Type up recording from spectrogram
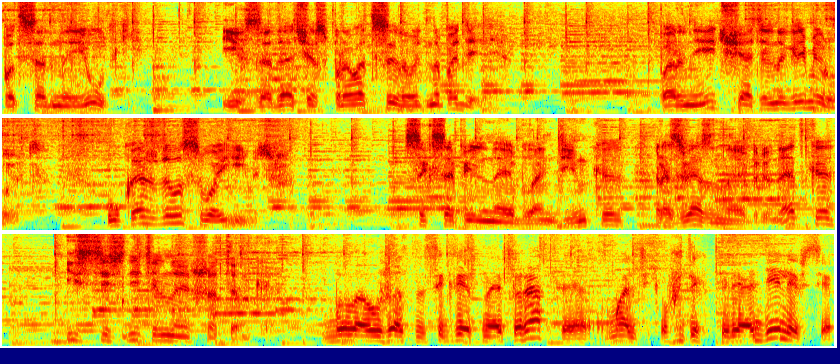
Подсадные утки. Их задача спровоцировать нападение. Парней тщательно гримируют. У каждого свой имидж. Сексапильная блондинка, развязанная брюнетка и стеснительная шатенка. Была ужасно секретная операция, мальчиков этих переодели всех.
